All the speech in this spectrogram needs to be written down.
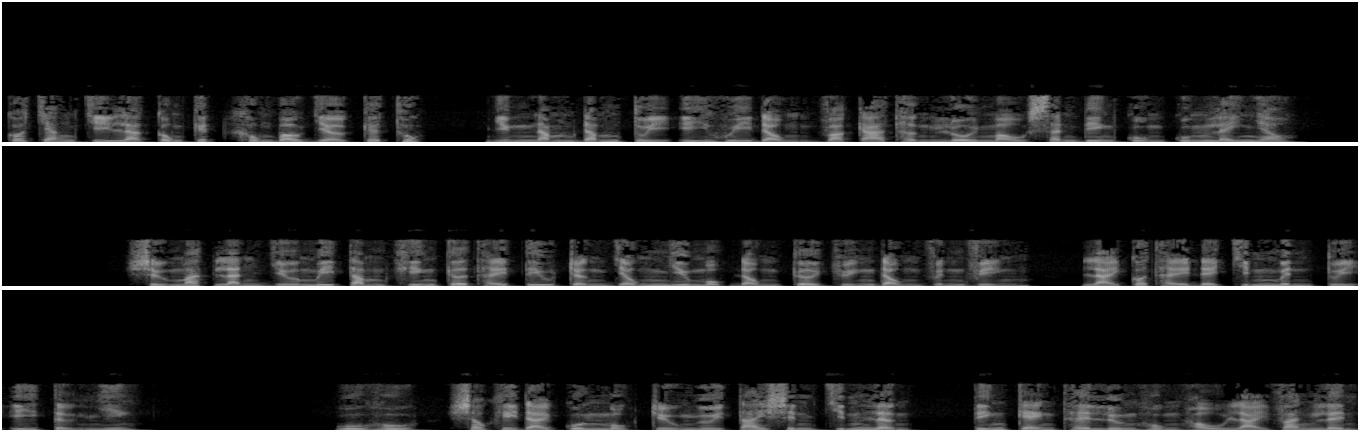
Có chăng chỉ là công kích không bao giờ kết thúc, những nắm đấm tùy ý huy động và cả thần lôi màu xanh điên cuồng cuốn lấy nhau. Sự mát lạnh giữa mi tâm khiến cơ thể tiêu trần giống như một động cơ chuyển động vĩnh viễn, lại có thể để chính mình tùy ý tự nhiên. Woohoo, sau khi đại quân một triệu người tái sinh chín lần, tiếng kèn thê lương hùng hậu lại vang lên,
